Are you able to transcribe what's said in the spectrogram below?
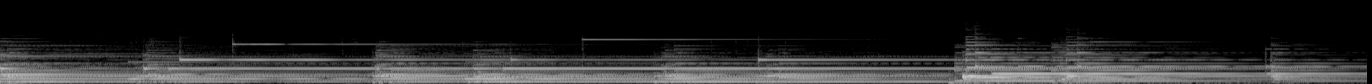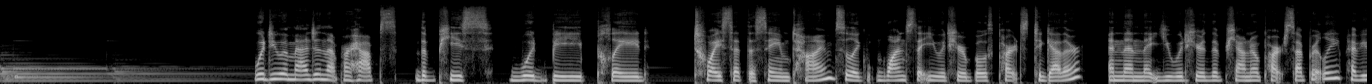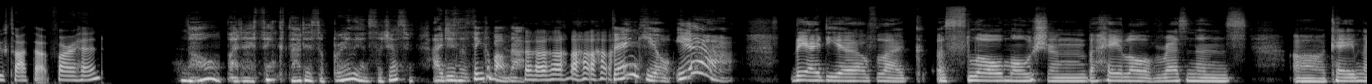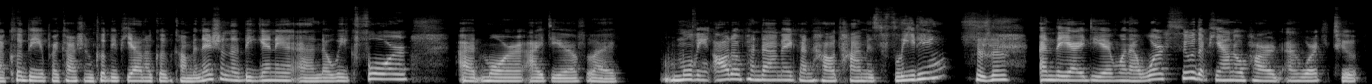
you imagine that perhaps the piece would be played twice at the same time? So, like once that you would hear both parts together and then that you would hear the piano part separately? Have you thought that far ahead? No, but I think that is a brilliant suggestion. I didn't think about that. Thank you. Yeah. The idea of like a slow motion, the halo of resonance uh, came. That could be percussion, could be piano, could be combination at the beginning. And a week four, add more idea of like moving out of pandemic and how time is fleeting. Mm-hmm. And the idea when I work through the piano part and work to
